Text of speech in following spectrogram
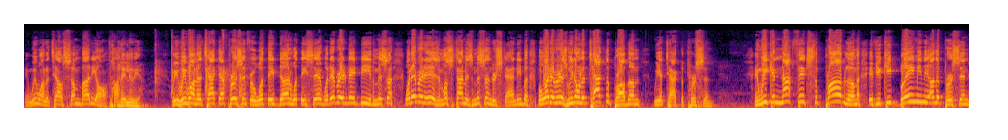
and we want to tell somebody off. Hallelujah. We, we want to attack that person for what they've done, what they said, whatever it may be, the mis- whatever it is, and most of the time it's a misunderstanding, but, but whatever it is, we don't attack the problem, we attack the person. And we cannot fix the problem if you keep blaming the other person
